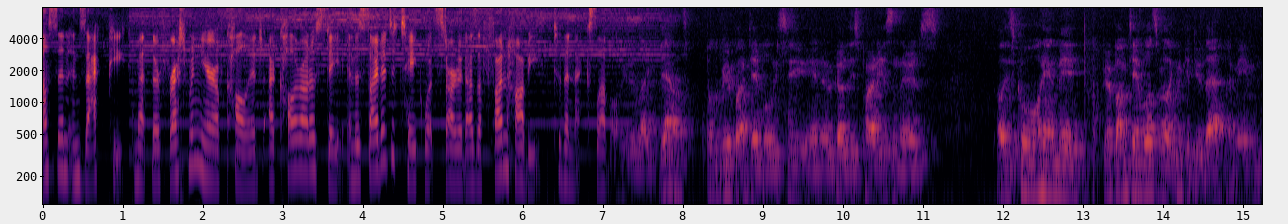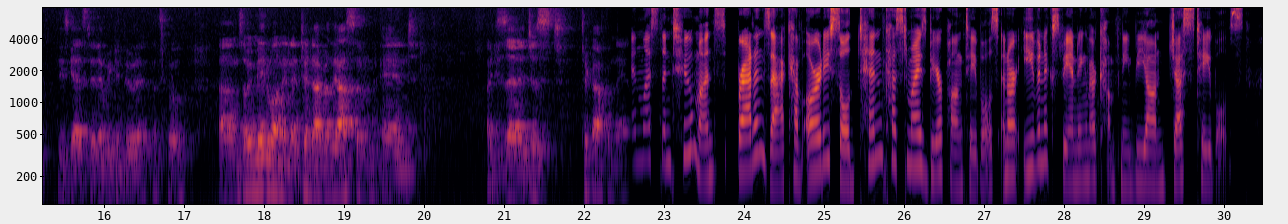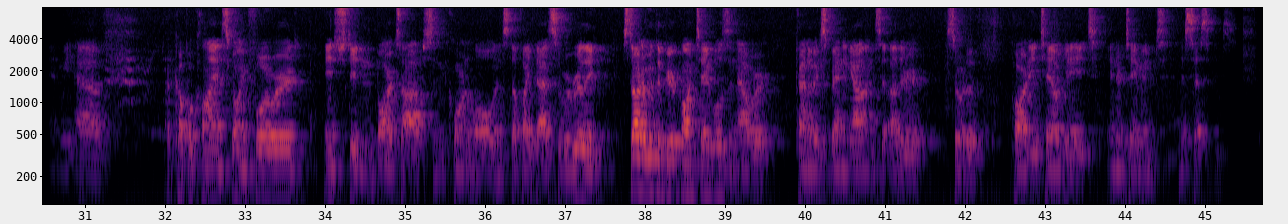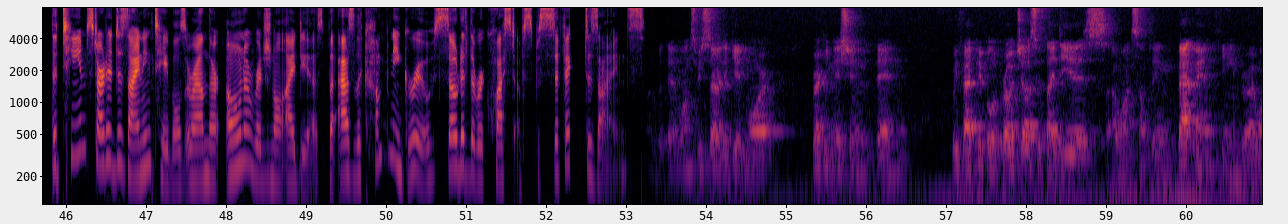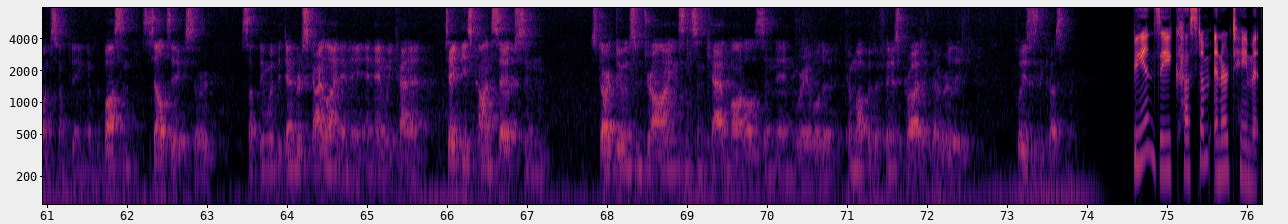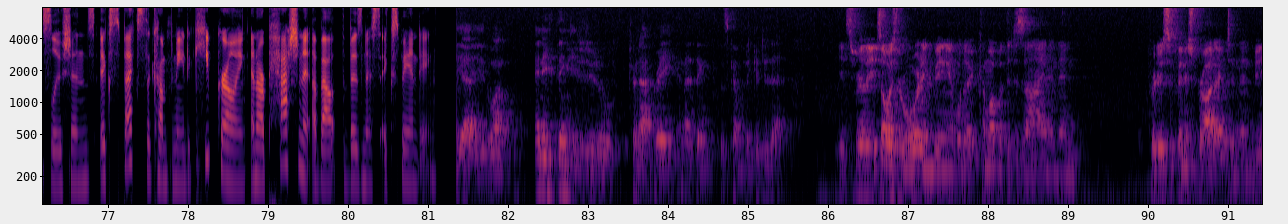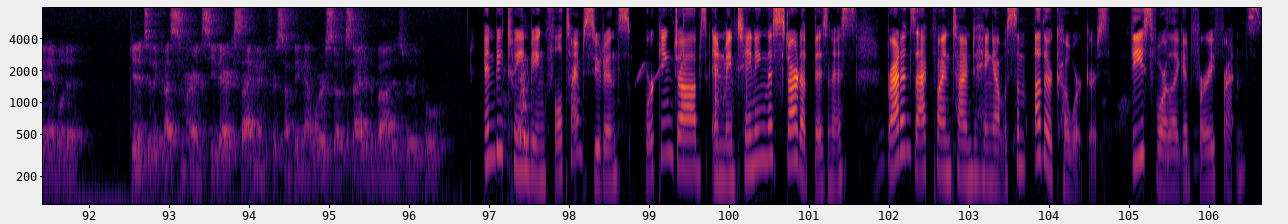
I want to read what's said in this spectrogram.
Nelson and Zach Peek met their freshman year of college at Colorado State and decided to take what started as a fun hobby to the next level. We were like, yeah, let's build a beer pong table. We see, you know, we go to these parties and there's all these cool handmade beer pong tables. We're like, we could do that. I mean, these guys did it. We can do it. That's cool. Um, so we made one and it turned out really awesome. And like you said, it just took off from there. In less than two months, Brad and Zach have already sold 10 customized beer pong tables and are even expanding their company beyond just tables. And we have a couple clients going forward interested in bar tops and cornhole and stuff like that. So we're really started with the beer pong tables and now we're kind of expanding out into other sort of party, tailgate, entertainment necessities. The team started designing tables around their own original ideas, but as the company grew, so did the request of specific designs. But then once we started to get more recognition, then we've had people approach us with ideas. I want something Batman themed, or I want something of the Boston Celtics, or something with the Denver skyline in it. And then we kind of take these concepts and start doing some drawings and some CAD models, and then we're able to come up with a finished project that really pleases the customer. B&Z Custom Entertainment Solutions expects the company to keep growing and are passionate about the business expanding. Yeah, you'd want anything you do to turn out great, and I think this company could do that. It's really, it's always rewarding being able to come up with the design and then produce a finished product and then being able to get it to the customer and see their excitement for something that we're so excited about is really cool. In between being full time students, working jobs, and maintaining this startup business, Brad and Zach find time to hang out with some other coworkers, these four legged furry friends.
